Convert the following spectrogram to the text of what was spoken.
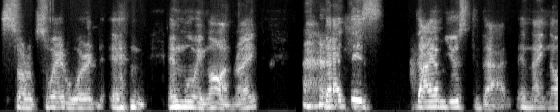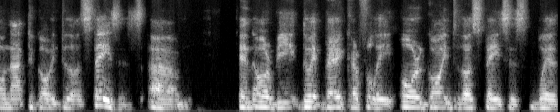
sort of swear word and and moving on, right? that is I am used to that, and I know not to go into those spaces, um, and or be do it very carefully, or go into those spaces with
